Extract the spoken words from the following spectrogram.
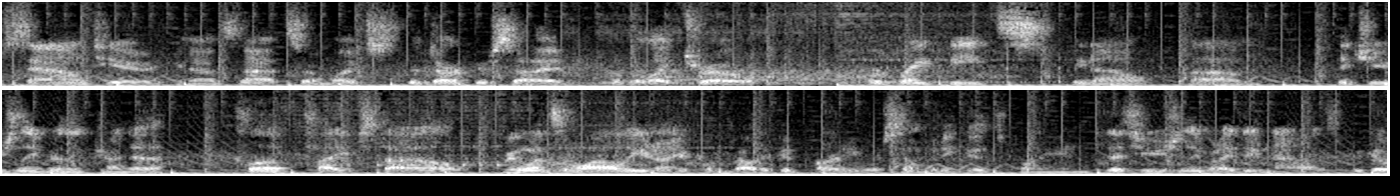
sound here. You know, it's not so much the darker side of electro or break beats. You know, um, it's usually really kind of club type style. Every once in a while, you know, you're coming about a good party where somebody good's playing. That's usually what I do now. Is we go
